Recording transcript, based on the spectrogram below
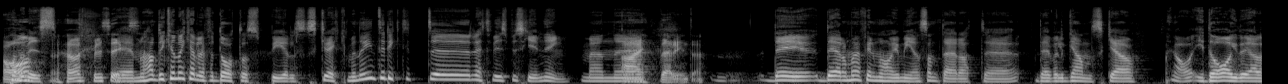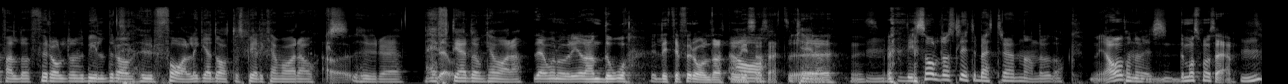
På något vis. ja precis. Eh, man hade kunnat kalla det för dataspelsskräck, men det är inte riktigt eh, rättvis beskrivning. Men eh, Nej, det är det inte. Det, det de här filmerna har gemensamt är att eh, det är väl ganska, ja idag då i alla fall då, föråldrade bilder av hur farliga dataspel kan vara och s- hur eh, häftiga de kan vara. Det var nog redan då lite föråldrat på Ja, vissa sätt. okej då. Eh, Mm. Vissa åldras lite bättre än andra dock. Ja, på något vis. det måste man säga. Mm.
